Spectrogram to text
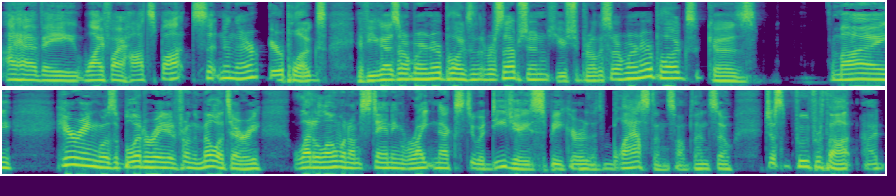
I have a Wi-Fi hotspot sitting in there. Earplugs. If you guys aren't wearing earplugs at the reception, you should probably start wearing earplugs because my hearing was obliterated from the military, let alone when I'm standing right next to a DJ speaker that's blasting something. So just food for thought. I'd,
